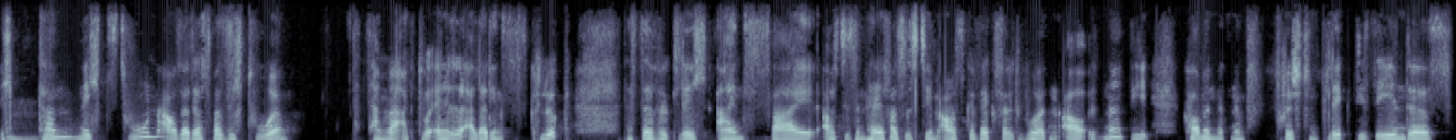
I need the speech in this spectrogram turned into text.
Ich mhm. kann nichts tun, außer das, was ich tue. Jetzt haben wir aktuell allerdings das Glück, dass da wirklich eins, zwei aus diesem Helfersystem ausgewechselt wurden. Ne, die kommen mit einem frischen Blick, die sehen das,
